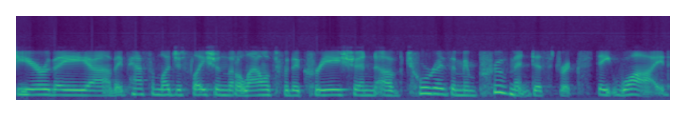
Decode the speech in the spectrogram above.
year, they uh, they passed some legislation that allows for the creation of tourism improvement districts statewide.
